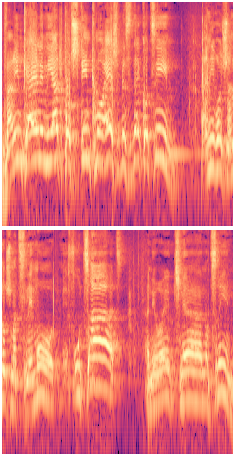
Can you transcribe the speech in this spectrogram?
דברים כאלה מיד פושטים כמו אש בשדה קוצים. אני רואה שלוש מצלמות, מפוצץ. אני רואה את שני הנוצרים,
